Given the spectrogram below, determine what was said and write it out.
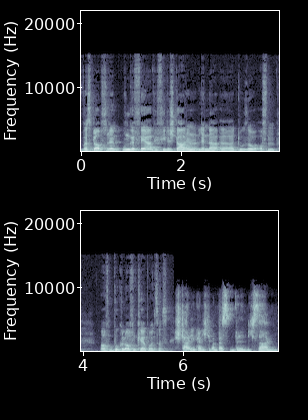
was glaubst du denn ungefähr, wie viele Stadien und Länder äh, du so auf dem, auf dem Buckel, auf dem Kerbholz hast? Stadien kann ich dir beim besten Willen nicht sagen.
